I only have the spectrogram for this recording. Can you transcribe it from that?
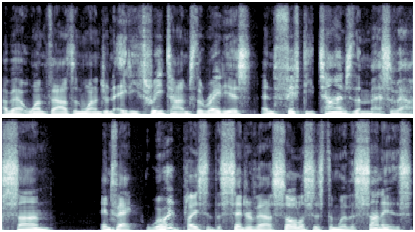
about 1,183 times the radius and 50 times the mass of our Sun. In fact, were it placed at the centre of our solar system where the Sun is,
